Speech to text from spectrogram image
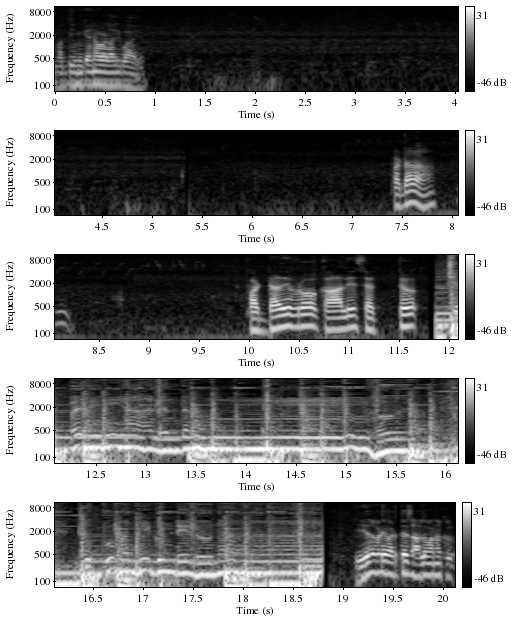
మరి దీనికైనా పడాలి బాయ్. పడ్డదా? పడ్డది బ్రో ఖాళీ సెట్. చెప్పలేని ఆనందం. మంది గుండెలోనా? ఏదో ఒకటి పడితే చాలు మనకు.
